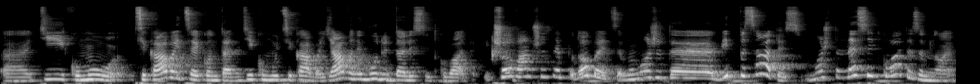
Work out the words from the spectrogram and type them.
Е, ті, кому цікавий цей контент, ті, кому цікава я, вони будуть далі слідкувати. Якщо вам щось не подобається, ви можете відписатись, можете не слідкувати за мною.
